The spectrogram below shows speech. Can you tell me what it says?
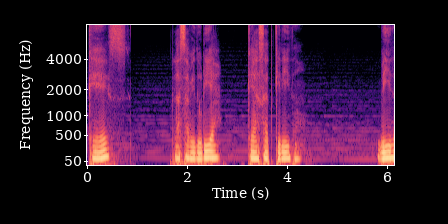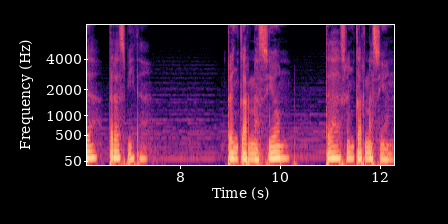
que es la sabiduría que has adquirido vida tras vida, reencarnación tras reencarnación.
